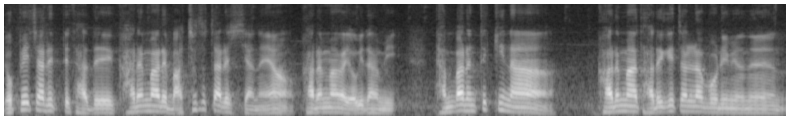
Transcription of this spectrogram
옆에 자를 때 다들 가르마를 맞춰서 자르시잖아요. 가르마가 여기다 하면 단발은 특히나 가르마 다르게 잘라버리면은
